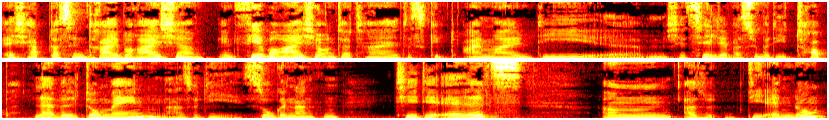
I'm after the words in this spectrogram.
Ich habe das in drei Bereiche, in vier Bereiche unterteilt. Es gibt einmal die, ähm, ich erzähle dir was über die Top-Level-Domain, also die sogenannten TDLs, ähm, also die Endung.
